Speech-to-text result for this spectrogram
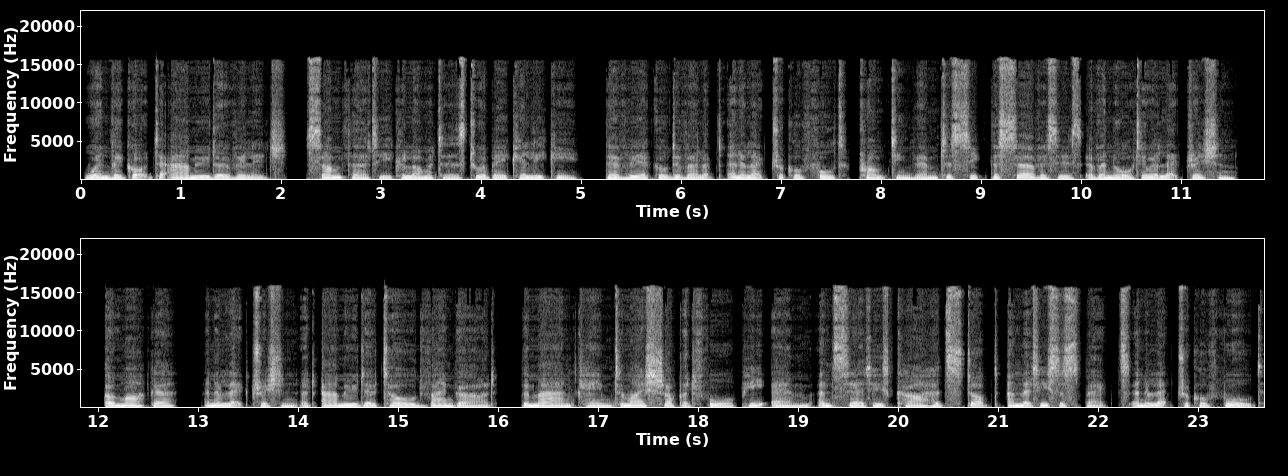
When they got to Amudo village, some 30 kilometers to Abakaliki, their vehicle developed an electrical fault prompting them to seek the services of an auto electrician. Omaka, an electrician at Amudo told Vanguard, the man came to my shop at 4 p.m. and said his car had stopped and that he suspects an electrical fault.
